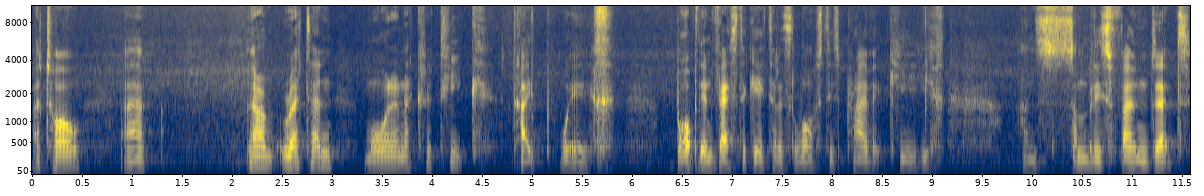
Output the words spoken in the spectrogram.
at all. Uh, they're written more in a critique type way. Bob the investigator has lost his private key and somebody's found it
